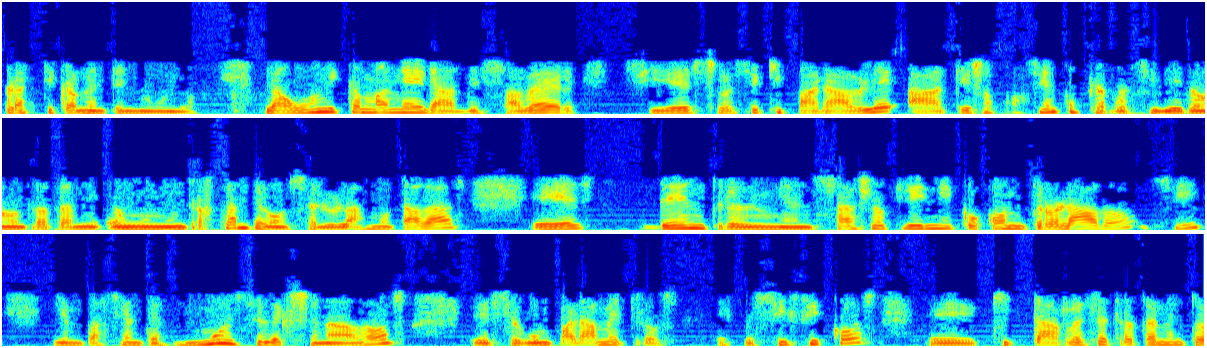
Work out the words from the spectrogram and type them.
prácticamente nulo. La única manera de saber si eso es equiparable a aquellos pacientes que recibieron un trasplante con células mutadas es dentro de un ensayo clínico controlado ¿sí? y en pacientes muy seleccionados, eh, según parámetros específicos, eh, quitarle ese tratamiento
